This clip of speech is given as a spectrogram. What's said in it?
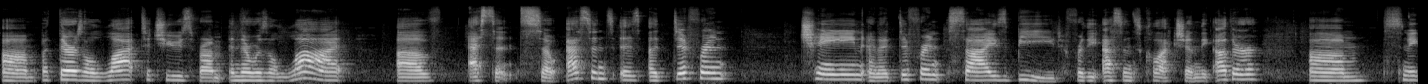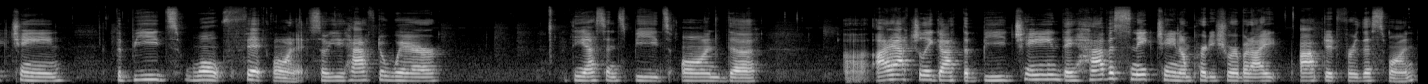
Um, but there's a lot to choose from, and there was a lot of Essence. So Essence is a different chain and a different size bead for the Essence collection. The other um, snake chain, the beads won't fit on it. So you have to wear the Essence beads on the uh, I actually got the bead chain. They have a snake chain, I'm pretty sure, but I opted for this one.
